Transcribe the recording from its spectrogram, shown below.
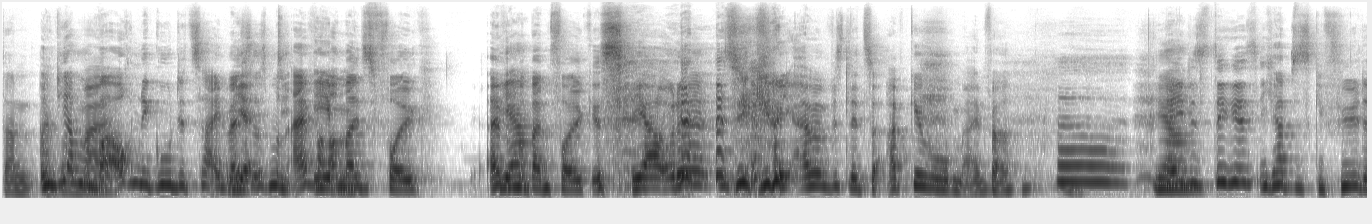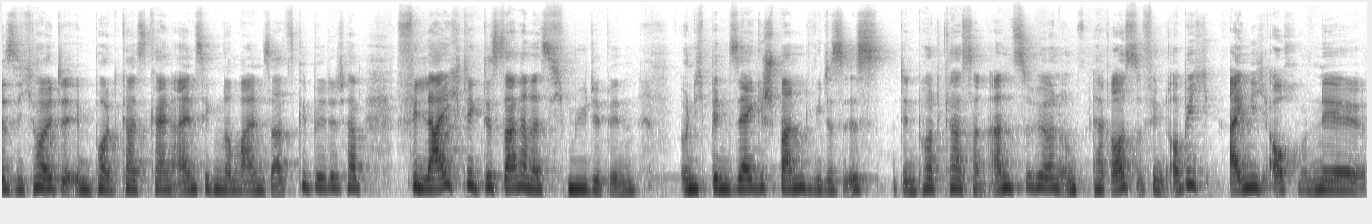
dann. Und die einfach haben aber auch eine gute Zeit, weißt Ja, du, dass man einfach auch eben. mal als Volk, einfach Ja. mal beim Volk ist. Ja, oder? Deswegen bin ich einmal ein bisschen zu abgehoben einfach. Ja. Hey, das Ding ist, ich habe das Gefühl, dass ich heute im Podcast keinen einzigen normalen Satz gebildet habe. Vielleicht liegt es daran, dass ich müde bin. Und ich bin sehr gespannt, wie das ist, den Podcast dann anzuhören und herauszufinden, ob ich eigentlich auch eine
